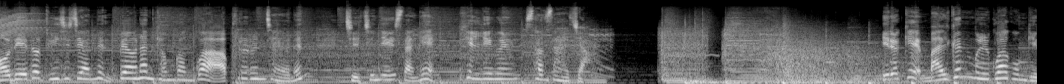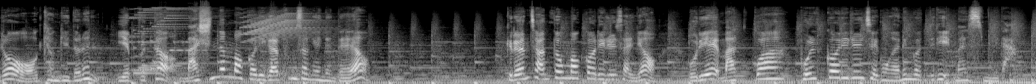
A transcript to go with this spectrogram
어디에도 뒤지지 않는 빼어난 경관과 푸르른 자연은 지친 일상에 힐링을 선사하죠. 이렇게 맑은 물과 공기로 경기도는 옛부터 맛있는 먹거리가 풍성했는데요. 그런 전통 먹거리를 살려 우리의 맛과 볼거리를 제공하는 것들이 많습니다.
